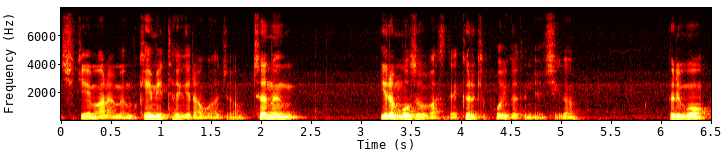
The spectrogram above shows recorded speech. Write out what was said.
쉽게 말하면 뭐 개미턱이라고 하죠. 저는 이런 모습을 봤을 때 그렇게 보이거든요, 지금. 그리고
